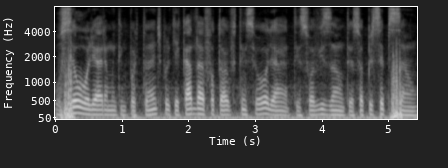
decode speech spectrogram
o seu olhar é muito importante porque cada fotógrafo tem seu olhar, tem sua visão, tem sua percepção.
